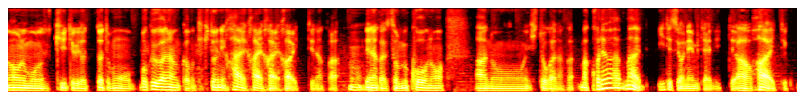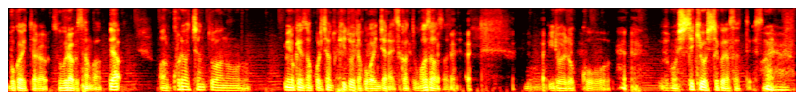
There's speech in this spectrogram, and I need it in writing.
あのもう聞いてくれた。だってもう僕がなんかもう適当に、はいはいはいはいってなんか、うん。で、なんかその向こうの、あのー人がなんか、まあこれはまあいいですよねみたいに言って、あはいって僕が言ったら、その浦部さんが、いや、あのこれはちゃんとあの、美濃健さんこれちゃんと聞いといた方がいいんじゃないですかってわざわざね、いろいろこう、もう指摘をしてくださってですね、はいはいはい。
